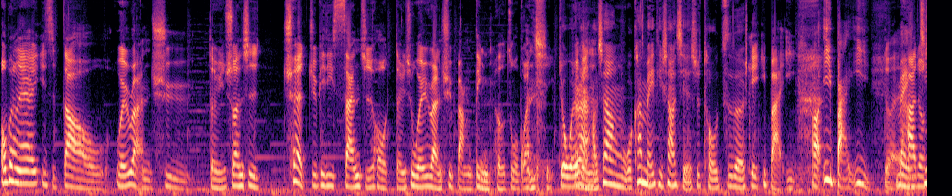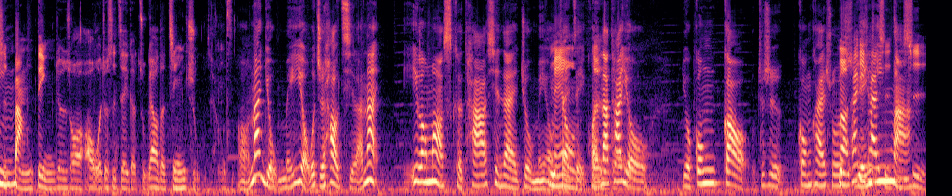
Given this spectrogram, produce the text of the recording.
OpenAI 一直到微软去，等于算是 ChatGPT 三之后，等于是微软去绑定合作关系。就微软好像我看媒体上写是投资了一百亿啊，一百亿。对，他就是绑定，就是说哦，我就是这个主要的金主这样子。哦，那有没有？我只好奇了。那 Elon Musk 他现在就没有在这一块，那他有？有公告，就是公开说原因吗？他一开始只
